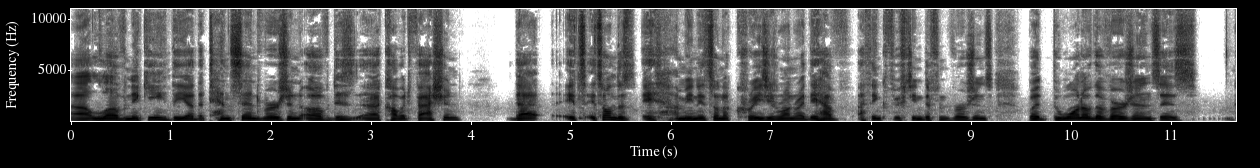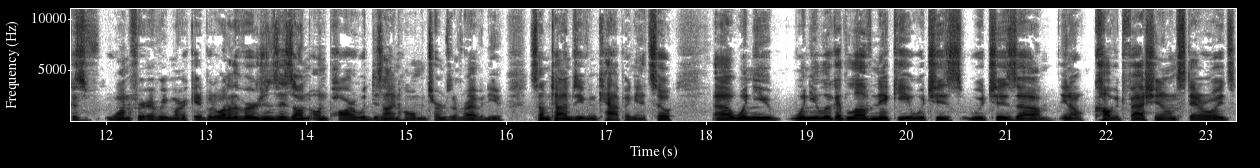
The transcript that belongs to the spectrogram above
uh, Love Nikki, the uh, the Tencent version of Dis- uh, Covet Fashion. That it's it's on this. It, I mean, it's on a crazy run, right? They have I think fifteen different versions, but the one of the versions is because one for every market, but one of the versions is on on par with Design Home in terms of revenue, sometimes even capping it. So uh, when you when you look at Love Nikki, which is which is um, you know covet fashion on steroids,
